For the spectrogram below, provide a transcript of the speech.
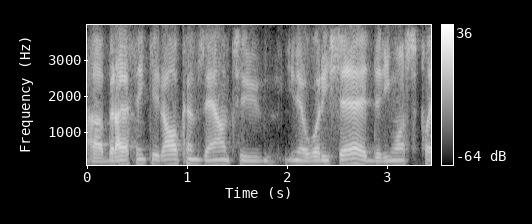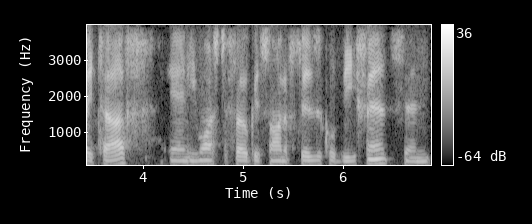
Uh, but I think it all comes down to you know what he said that he wants to play tough and he wants to focus on a physical defense. And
